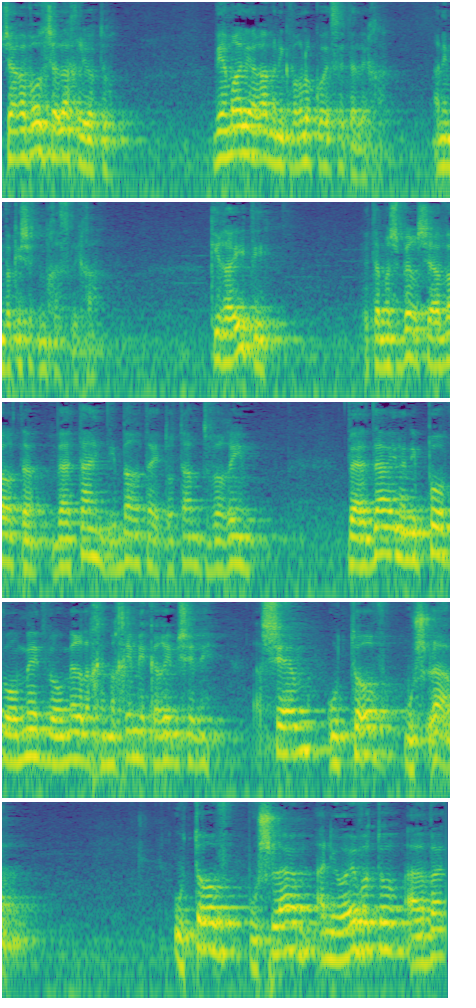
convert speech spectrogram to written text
שהרב עוז שלח לי אותו. והיא אמרה לי, הרב, אני כבר לא כועסת עליך. אני מבקשת ממך סליחה. כי ראיתי את המשבר שעברת, ועדיין דיברת את אותם דברים. ועדיין אני פה ועומד ואומר לכם, אחים יקרים שלי, השם הוא טוב, מושלם. הוא טוב, מושלם, אני אוהב אותו, אהבת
